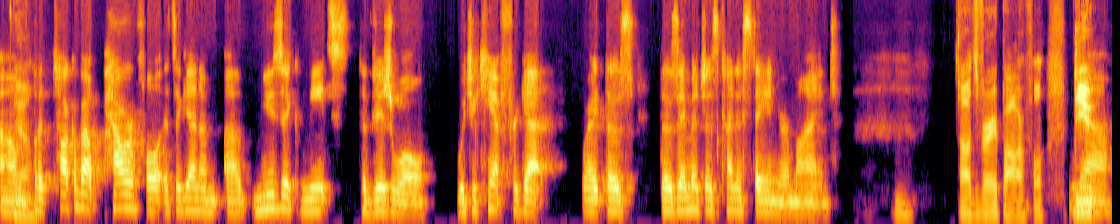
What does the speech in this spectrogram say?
um, yeah. but talk about powerful it's again a, a music meets the visual which you can't forget right those those images kind of stay in your mind hmm. oh it's very powerful do yeah. you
